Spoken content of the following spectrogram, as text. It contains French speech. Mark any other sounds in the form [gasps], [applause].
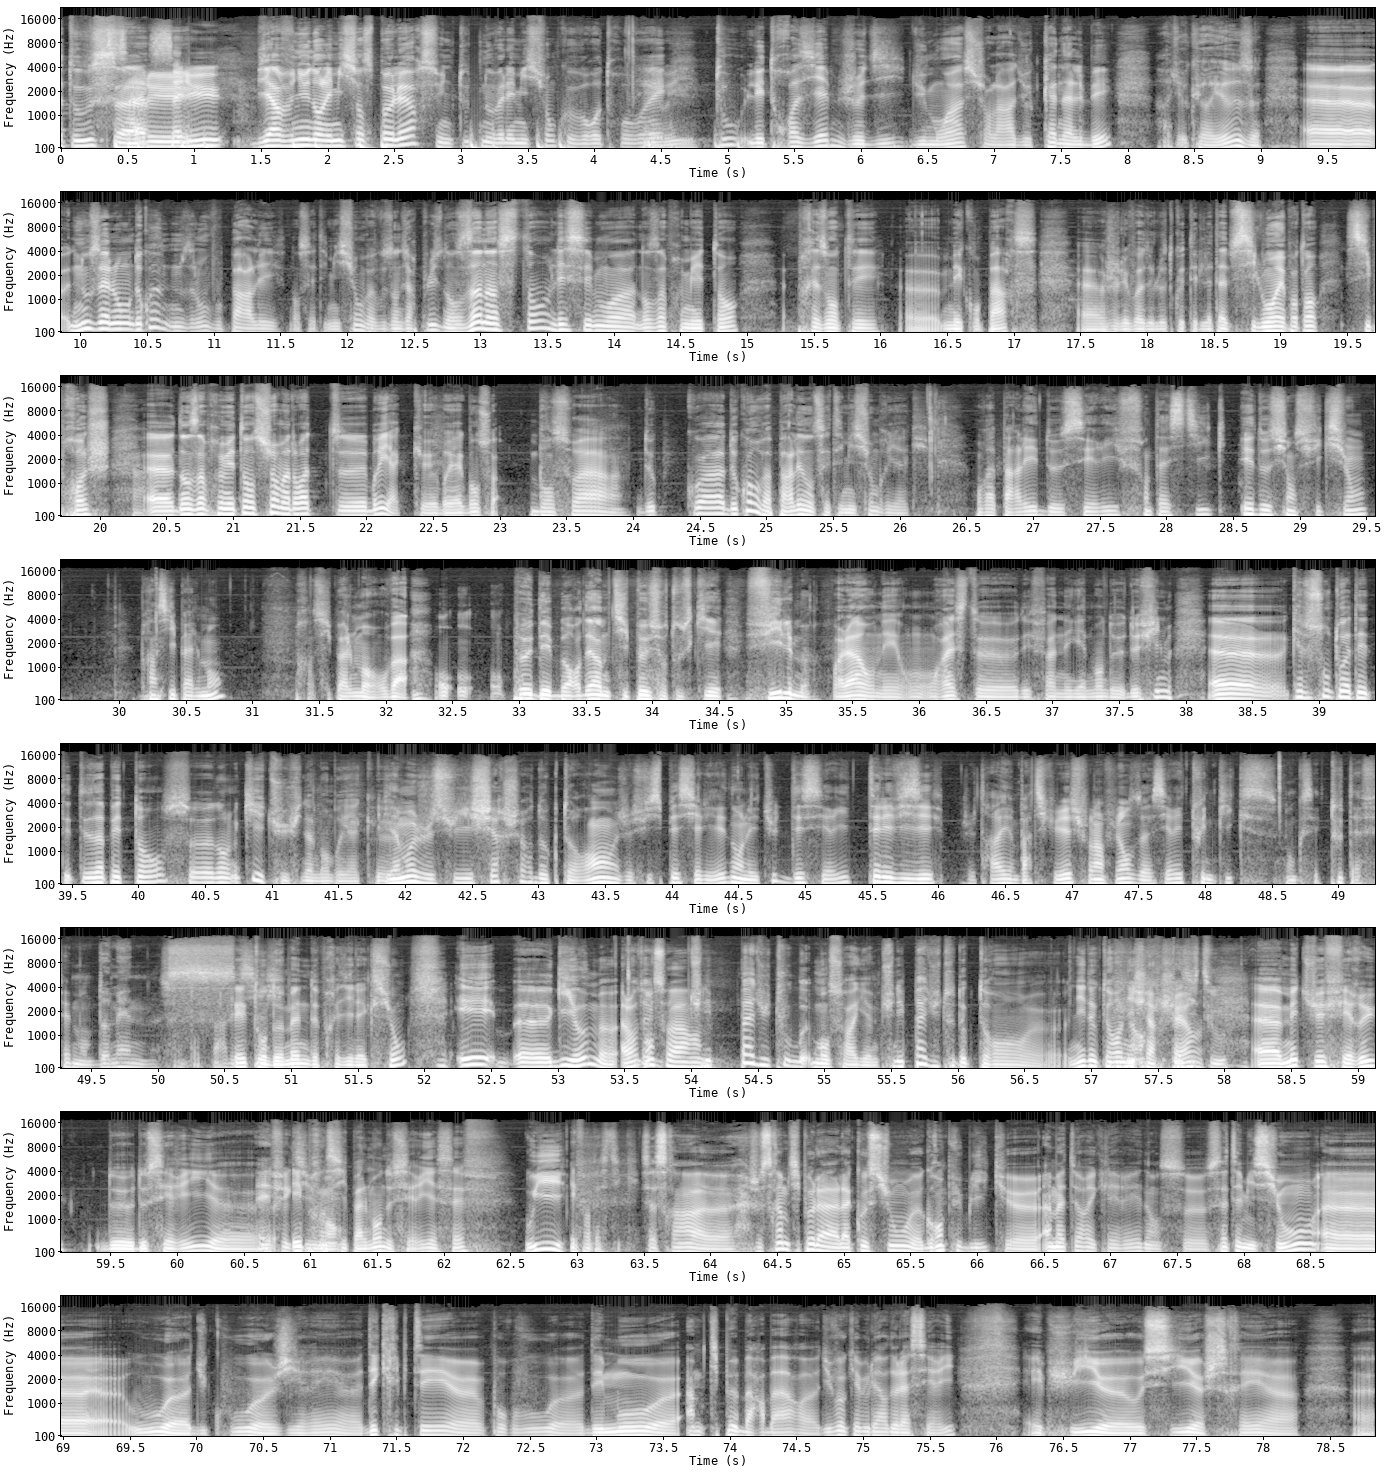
bonjour à tous. Salut. Salut. Bienvenue dans l'émission Spoilers, une toute nouvelle émission que vous retrouverez Eh oui. tous les troisièmes jeudis du mois sur la radio Canal B, radio curieuse. Euh, nous allons, de quoi nous allons vous parler dans cette émission? On va vous en dire plus dans un instant. Laissez-moi, dans un premier temps, présenter euh, mes comparses. Euh, je les vois de l'autre côté de la table, si loin et pourtant si proche. Ah. Dans un premier temps, sur ma droite, Briac. Briac, bonsoir. Bonsoir. De quoi, de quoi on va parler dans cette émission, Briac? On va parler de séries fantastiques et de science-fiction, principalement. Principalement, on va, on, peut déborder un petit peu sur tout ce qui est film. Voilà, on est, on reste euh, des fans également de, de films. Euh, quelles sont toi tes, tes- appétences euh, dans le... Qui es-tu finalement, Briac Eh bien, moi, je suis chercheur doctorant je suis spécialisé dans l'étude des séries télévisées. Je travaille en particulier sur l'influence de la série Twin Peaks, donc c'est tout à fait mon domaine. C'est ton domaine de prédilection. Et euh, Guillaume, alors Bonsoir. Tu n'es pas du tout. Bonsoir Guillaume. Tu n'es pas du tout doctorant, euh, ni doctorant ni Non, chercheur, Pas du tout. euh, mais tu es féru de, de séries euh, et principalement de séries SF Oui. et fantastiques. Ça sera, euh, je serai un petit peu la, la caution euh, grand public, euh, amateur éclairé dans ce- cette émission, où du coup j'irai décrypter pour vous des mots un petit peu barbares du vocabulaire de la série, et puis aussi je serai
